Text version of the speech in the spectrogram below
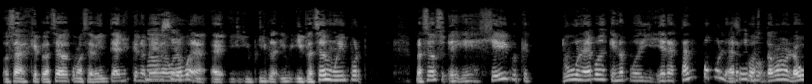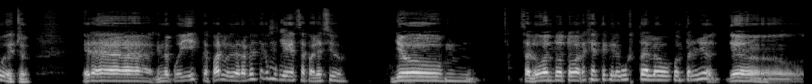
o sea, es que Placebo como hace 20 años que no No, pega sí, una pues. buena. Eh, y, y, y Placebo es muy importante. Placebo es, heavy porque tuvo una época en que no podía, era tan popular, Sí, cuando po. estábamos en la U, de hecho, era no podía escaparlo y de repente como que desapareció. Yo, mm, saludando a toda la gente que le gusta lo contrario, yo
